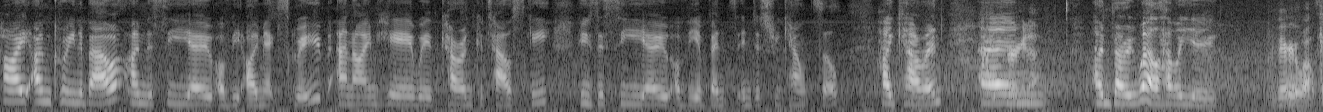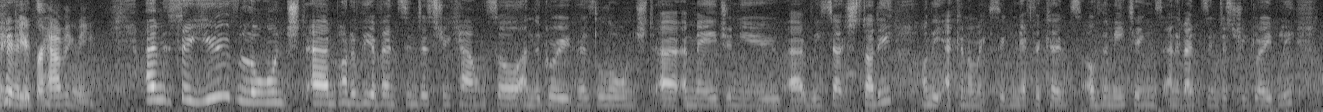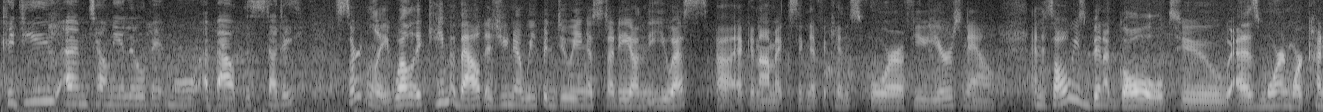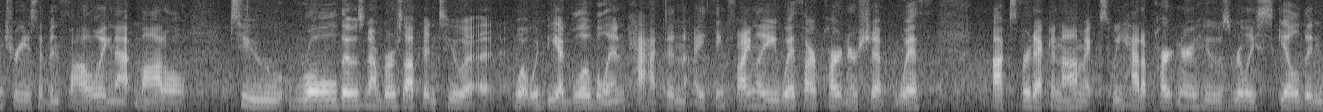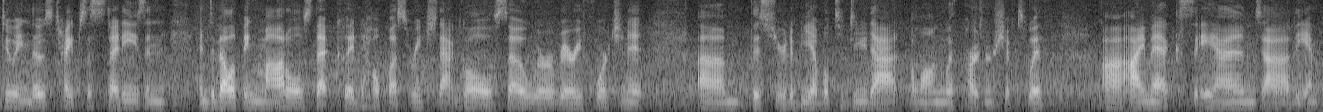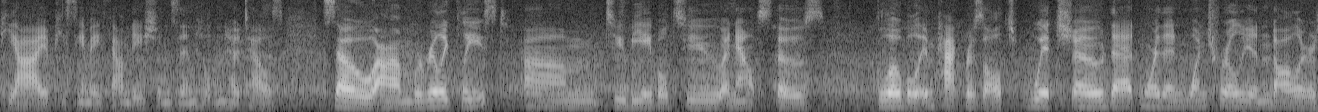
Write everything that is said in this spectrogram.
Hi, I'm Carina Bauer. I'm the CEO of the IMEX Group and I'm here with Karen Kotowski, who's the CEO of the Events Industry Council. Hi Karen. Hi um, Carina. I'm very well, how are you? Very well, thank Good. you for having me. Um, so you've launched, um, part of the Events Industry Council and the group has launched uh, a major new uh, research study on the economic significance of the meetings and events industry globally. Could you um, tell me a little bit more about the study? Certainly. Well, it came about, as you know, we've been doing a study on the U.S. Uh, economic significance for a few years now. And it's always been a goal to, as more and more countries have been following that model, to roll those numbers up into a, what would be a global impact. And I think finally with our partnership with Oxford Economics, we had a partner who's really skilled in doing those types of studies and, and developing models that could help us reach that goal. So we're very fortunate um, this year to be able to do that along with partnerships with uh, IMEX and uh, the MPI, PCMA Foundations and Hilton Hotels. So um, we're really pleased um, to be able to announce those global impact results, which showed that more than $1 trillion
